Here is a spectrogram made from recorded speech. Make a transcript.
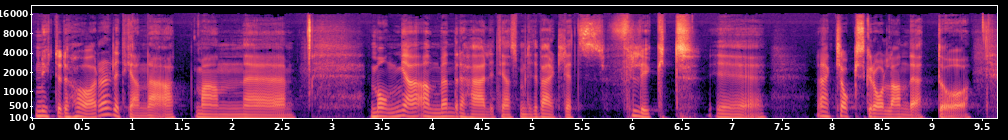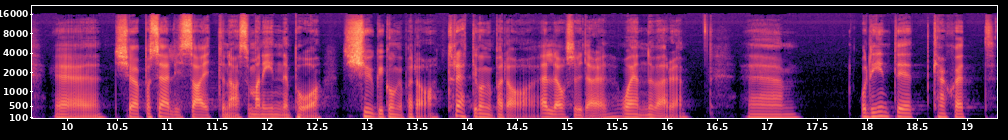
nyttigt att höra lite grann. Att man... Eh, Många använder det här lite grann som lite verklighetsflykt. Eh, det här klockskrollandet. och eh, köp och säljsajterna som man är inne på 20 gånger per dag, 30 gånger per dag eller och så vidare och ännu värre. Eh, och det är inte ett, kanske ett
